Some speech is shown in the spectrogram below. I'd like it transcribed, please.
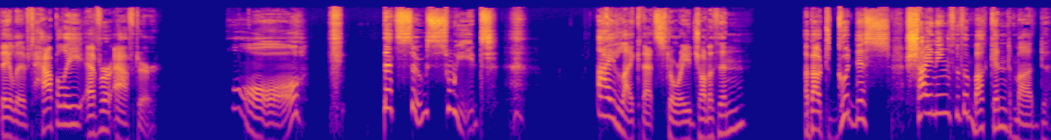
they lived happily ever after. Aww, that's so sweet. I like that story, Jonathan. About goodness shining through the muck and mud.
